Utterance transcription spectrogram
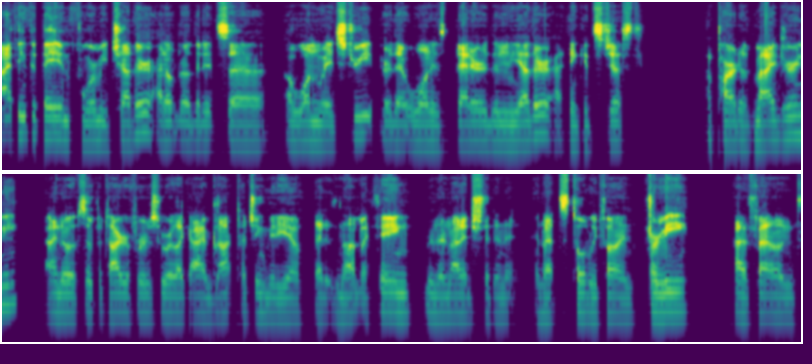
I think that they inform each other. I don't know that it's a, a one way street or that one is better than the other. I think it's just a part of my journey. I know of some photographers who are like, I'm not touching video. That is not my thing. And they're not interested in it. And that's totally fine. For me, I've found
